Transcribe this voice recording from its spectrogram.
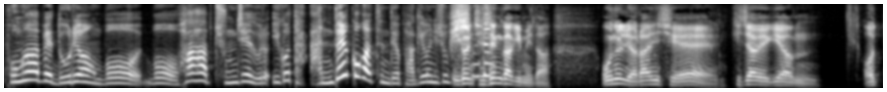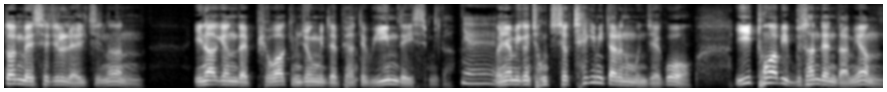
봉합의 노력, 뭐, 뭐, 화합, 중재 노력, 이거 다 안 될 것 같은데요, 박 의원이 좀 이건 힘든... 제 생각입니다. 오늘 11시에 기자회견 어떤 메시지를 낼지는 이낙연 대표와 김종민 대표한테 위임돼 있습니다. 예. 왜냐하면 이건 정치적 책임이 따르는 문제고 이 통합이 무산된다면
